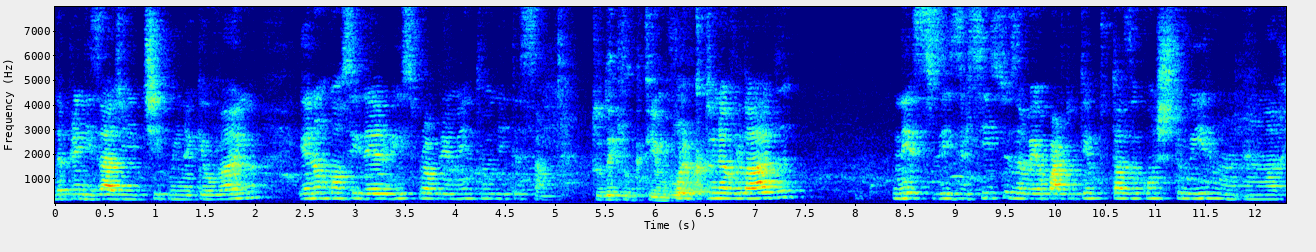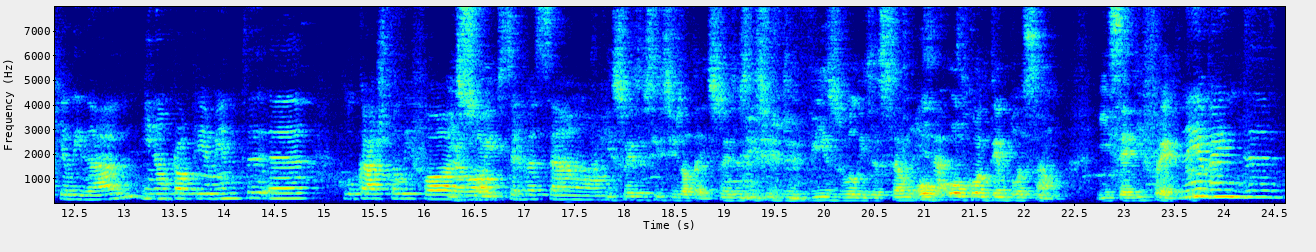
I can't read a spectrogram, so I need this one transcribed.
de aprendizagem e disciplina que eu venho, eu não considero isso propriamente meditação. tudo aquilo que te envolve. Porque tu, na verdade, nesses exercícios, a maior parte do tempo, tu estás a construir um- uma realidade e não propriamente a colocar-te ali fora, Isso ou observação. ou- Isso são exercícios, lá está, são exercícios de visualização ou, ou contemplação. E isso é diferente. Nem é bem de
